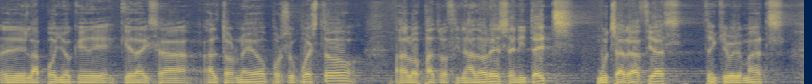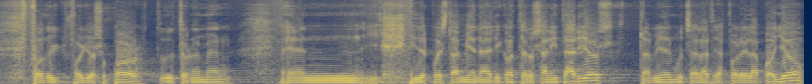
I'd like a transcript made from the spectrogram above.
eh, el apoyo que, que dais al torneo, por supuesto, a los patrocinadores Enitech, muchas gracias, thank you very much for, the, for your support to the tournament. y después también a helicópteros sanitarios, también muchas gracias por el apoyo.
